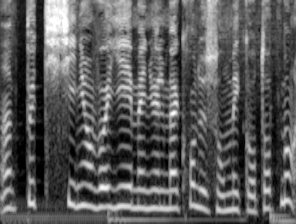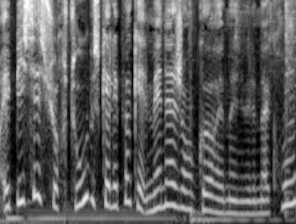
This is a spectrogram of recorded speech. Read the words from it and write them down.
un petit signe envoyé Emmanuel Macron de son mécontentement. Et puis, c'est surtout, parce qu'à l'époque, elle ménage encore Emmanuel Macron,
